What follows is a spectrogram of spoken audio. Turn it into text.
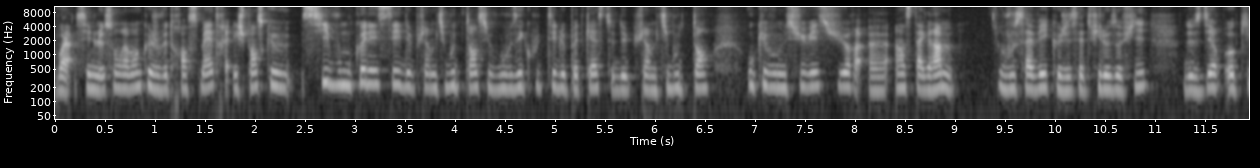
voilà, c'est une leçon vraiment que je veux transmettre et je pense que si vous me connaissez depuis un petit bout de temps, si vous écoutez le podcast depuis un petit bout de temps ou que vous me suivez sur Instagram, vous savez que j'ai cette philosophie de se dire ok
